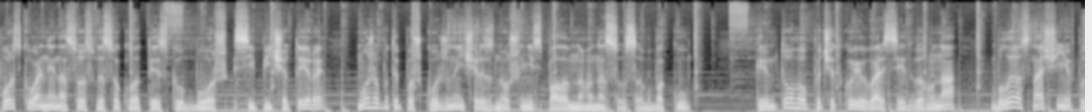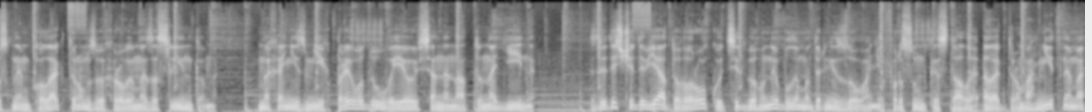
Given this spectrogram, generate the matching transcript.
Порскувальний насос високого тиску Bosch CP4 може бути пошкоджений через зношеність паливного насоса в баку. Крім того, початкові версії двигуна були оснащені впускним колектором з вихровими заслінками. Механізм їх приводу виявився не надто надійним. З 2009 року ці двигуни були модернізовані, форсунки стали електромагнітними,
